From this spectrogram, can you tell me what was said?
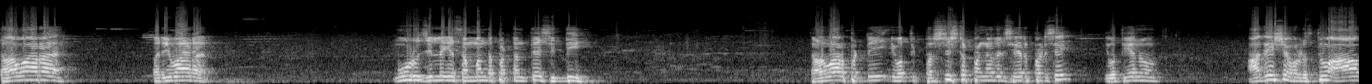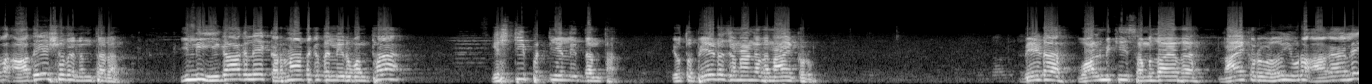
ತಳವಾರ ಪರಿವಾರ ಮೂರು ಜಿಲ್ಲೆಗೆ ಸಂಬಂಧಪಟ್ಟಂತೆ ಸಿದ್ದಿ ತಳವಾರಪಟ್ಟಿ ಇವತ್ತು ಪರಿಶಿಷ್ಟ ಪಂಗದಲ್ಲಿ ಸೇರ್ಪಡಿಸಿ ಇವತ್ತೇನು ಆದೇಶ ಹೊರಡಿಸ್ತು. ಆ ಆದೇಶದ ನಂತರ ಇಲ್ಲಿ ಈಗಾಗಲೇ ಕರ್ನಾಟಕದಲ್ಲಿರುವಂಥ ಎಸ್ ಟಿ ಪಟ್ಟಿಯಲ್ಲಿದ್ದಂಥ ಇವತ್ತು ಬೇಡ ಜನಾಂಗದ ನಾಯಕರು, ಬೇಡ ವಾಲ್ಮೀಕಿ ಸಮುದಾಯದ ನಾಯಕರುಗಳು ಇವರು ಆಗಾಗಲೇ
